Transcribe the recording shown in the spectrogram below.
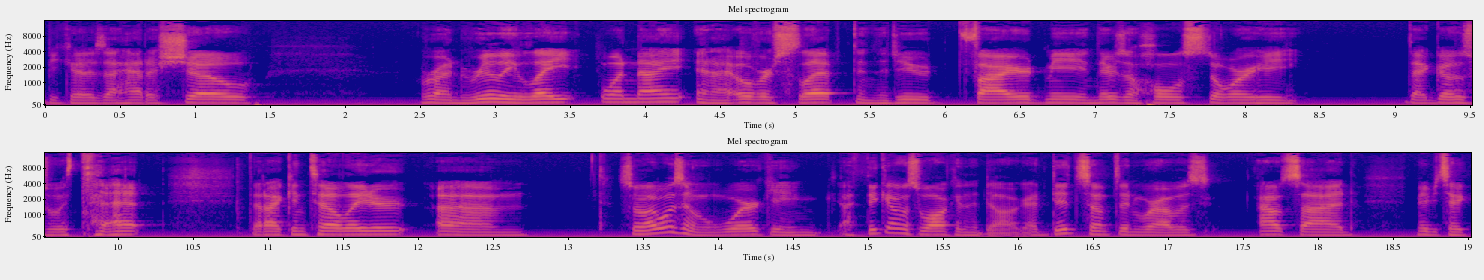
because I had a show run really late one night and I overslept and the dude fired me and there's a whole story that goes with that that I can tell later. Um, so I wasn't working. I think I was walking the dog. I did something where I was outside, maybe take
